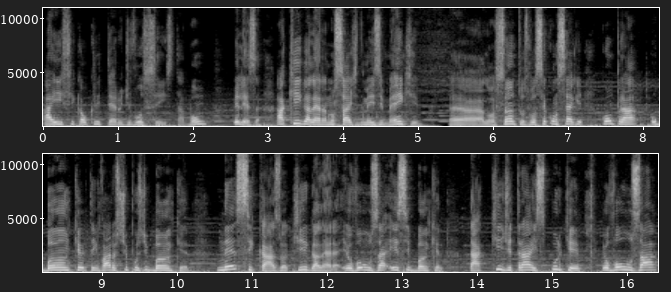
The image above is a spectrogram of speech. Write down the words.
Aí fica o critério de vocês, tá bom? Beleza. Aqui, galera, no site do Maze Bank, é, Los Santos, você consegue comprar o bunker, tem vários tipos de bunker. Nesse caso aqui, galera, eu vou usar esse bunker daqui de trás, porque eu vou usar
